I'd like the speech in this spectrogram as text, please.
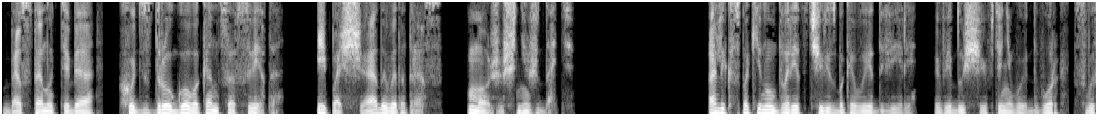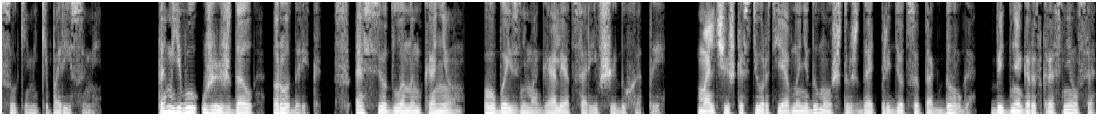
достанут тебя хоть с другого конца света. И пощады в этот раз можешь не ждать. Алекс покинул дворец через боковые двери, ведущие в теневой двор с высокими кипарисами. Там его уже ждал Родерик с оседланным конем, оба изнемогали от царившей духоты. Мальчишка Стюарт явно не думал, что ждать придется так долго. Бедняга раскраснелся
